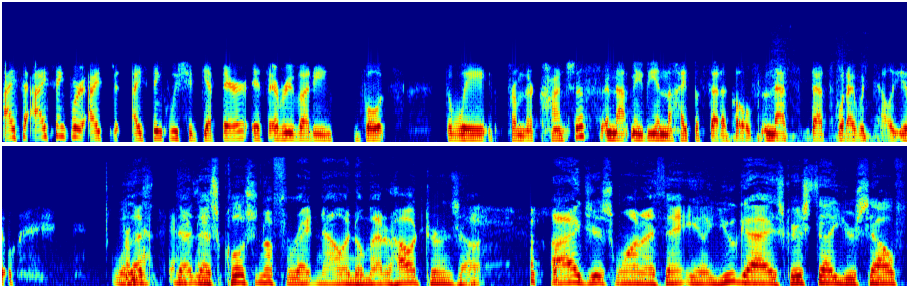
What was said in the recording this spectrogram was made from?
I, th- I think we're I, th- I think we should get there if everybody votes the way from their conscience and not maybe in the hypotheticals. And that's that's what I would tell you. Well, that's that that, that's close enough for right now, and no matter how it turns out. I just want to thank you know you guys, Krista, yourself,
